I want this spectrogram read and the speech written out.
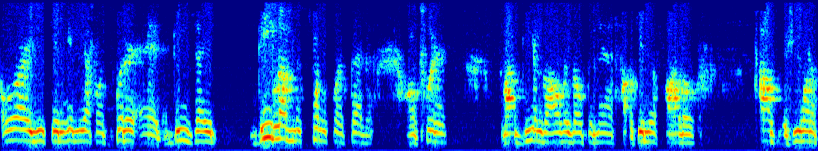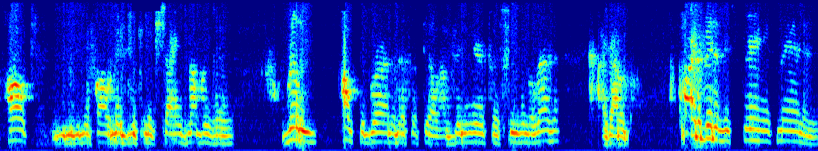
Or you can hit me up on Twitter at DJ D twenty four seven on Twitter. My DMs are always open there. Talk, give me a follow. Talk if you want to talk. Give me a follow. Maybe we can exchange numbers and really talk the grind at SFL. I've been here since season eleven. I got a, quite a bit of experience, man, and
